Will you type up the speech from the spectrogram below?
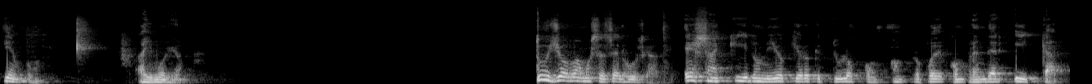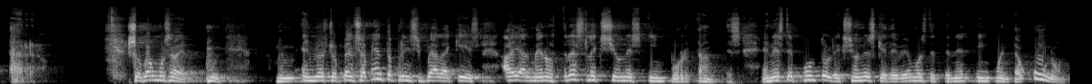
tiempo. Ahí murió. Y yo vamos a ser juzgados. Es aquí donde yo quiero que tú lo, lo puedas comprender y captar. So, vamos a ver. En nuestro pensamiento principal aquí es, hay al menos tres lecciones importantes. En este punto, lecciones que debemos de tener en cuenta. Uno,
